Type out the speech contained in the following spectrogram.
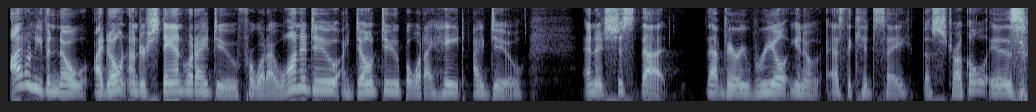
I don't even know, I don't understand what I do. For what I want to do, I don't do, but what I hate, I do. And it's just that that very real, you know, as the kids say, the struggle is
